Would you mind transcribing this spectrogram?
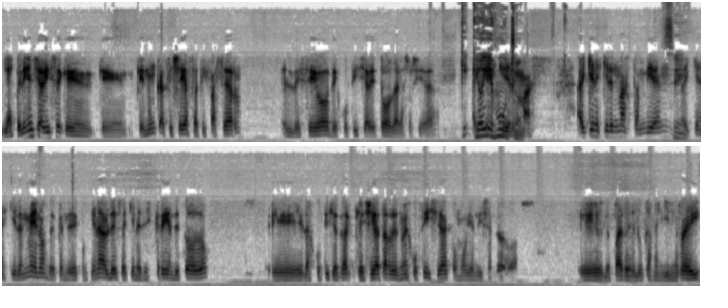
la experiencia dice que, que, nunca se llega a satisfacer el deseo de justicia de toda la sociedad. Que, hoy es mucho. Más. Hay quienes quieren más también, hay quienes quieren menos, depende de con quién hables, hay quienes descreen de todo. Eh, la justicia que llega tarde no es justicia, como bien dicen los, eh, los padres de Lucas Menguini Rey,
